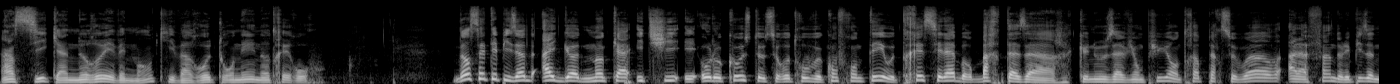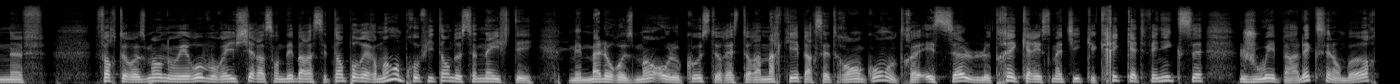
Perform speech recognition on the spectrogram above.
ainsi qu'un heureux événement qui va retourner notre héros. Dans cet épisode, High God, Mocha, Ichi et Holocaust se retrouvent confrontés au très célèbre Barthazar, que nous avions pu entreapercevoir à la fin de l'épisode 9. Fort heureusement, nos héros vont réussir à s'en débarrasser temporairement en profitant de sa naïveté. Mais malheureusement, Holocaust restera marqué par cette rencontre et seul le très charismatique Cricket Phoenix, joué par l'excellent Bort,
